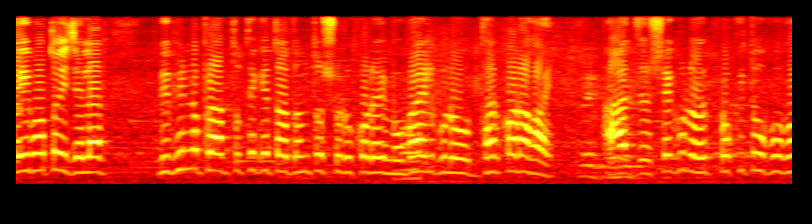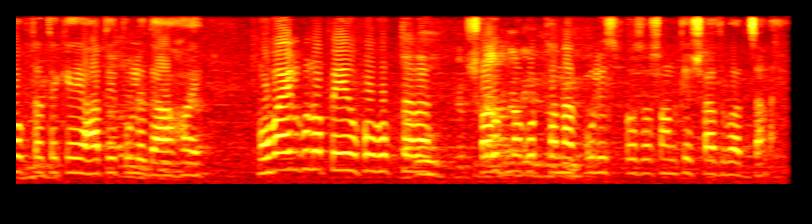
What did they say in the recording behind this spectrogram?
সেই মতোই জেলার বিভিন্ন প্রান্ত থেকে তদন্ত শুরু করে মোবাইলগুলো উদ্ধার করা হয়। আজ সেগুলো প্রকৃত উপভোক্তা থেকে হাতে তুলে দেওয়া হয়। মোবাইলগুলো পেয়ে উপভোক্তারা স্বরূপনগর থানার পুলিশ প্রশাসনকে সাধুবাদ জানায়।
